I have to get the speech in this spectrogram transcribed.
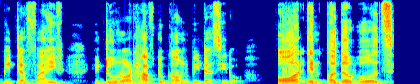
beta 5, you do not have to count beta 0. Or in other words,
